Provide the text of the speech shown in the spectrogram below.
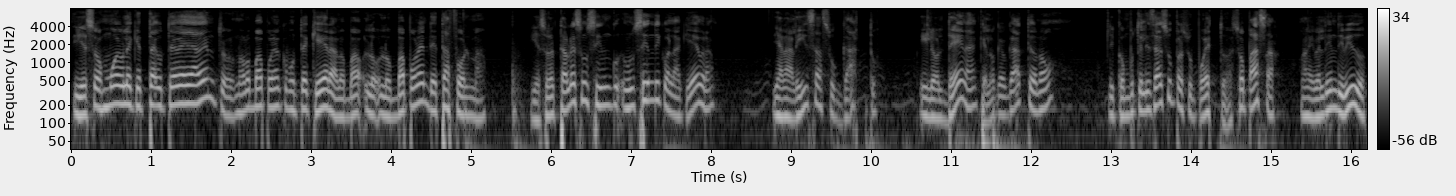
Y esos muebles que está, usted ve ahí adentro, no los va a poner como usted quiera, los va, los, va a poner de esta forma. Y eso lo establece un, un síndico en la quiebra. Y analiza sus gastos. Y le ordena qué es lo que gaste o no. Y cómo utilizar su presupuesto. Eso pasa a nivel de individuo.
